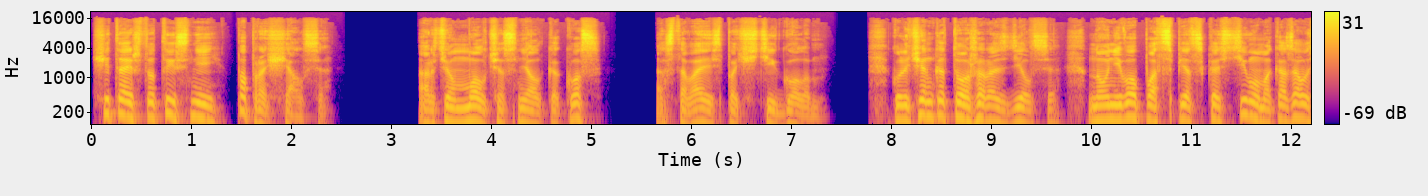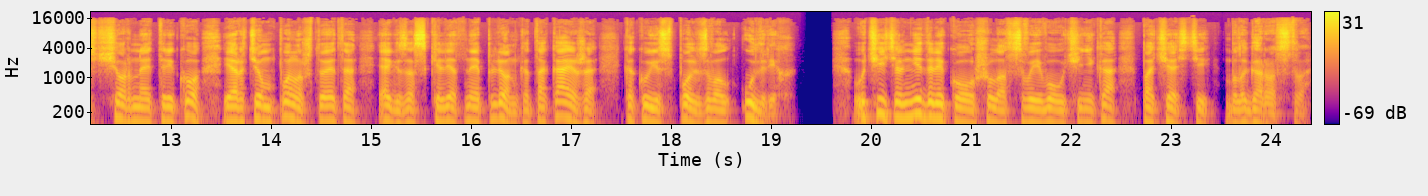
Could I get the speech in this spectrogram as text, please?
Считай, что ты с ней попрощался». Артем молча снял кокос, оставаясь почти голым. Куличенко тоже разделся, но у него под спецкостюмом оказалось черное трико, и Артем понял, что это экзоскелетная пленка, такая же, какую использовал Ульрих. Учитель недалеко ушел от своего ученика по части благородства.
